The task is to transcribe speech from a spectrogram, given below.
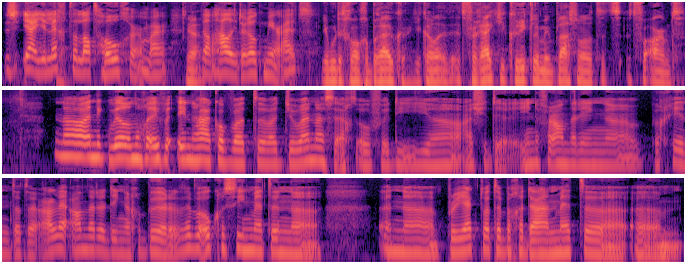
dus ja, je legt de lat hoger, maar dan haal je er ook meer uit. Je moet het gewoon gebruiken. Je kan, het verrijkt je curriculum in plaats van dat het het verarmt. Nou, en ik wil nog even inhaken op wat, uh, wat Joanna zegt over die, uh, als je de ene verandering uh, begint, dat er allerlei andere dingen gebeuren. Dat hebben we ook gezien met een, een project wat we hebben gedaan met um,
